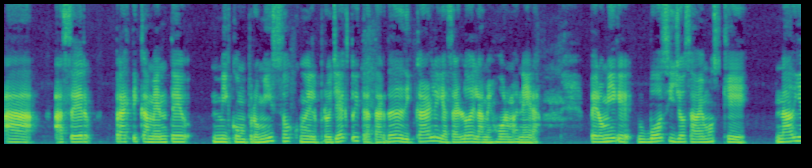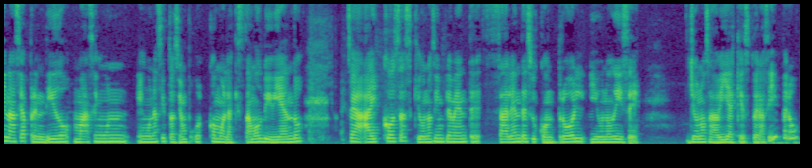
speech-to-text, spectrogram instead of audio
a, a ser prácticamente mi compromiso con el proyecto y tratar de dedicarle y hacerlo de la mejor manera. Pero Miguel, vos y yo sabemos que nadie nace aprendido más en, un, en una situación como la que estamos viviendo. O sea, hay cosas que uno simplemente salen de su control y uno dice, yo no sabía que esto era así, pero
